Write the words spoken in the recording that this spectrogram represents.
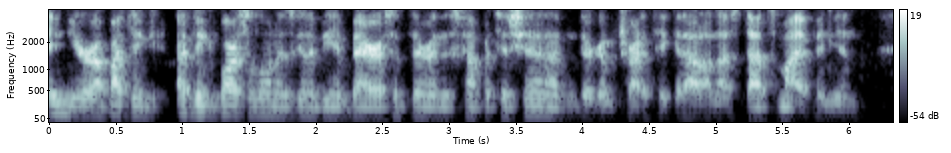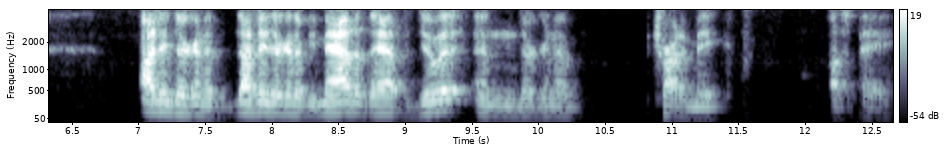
in Europe, I think I think Barcelona is going to be embarrassed if they're in this competition. I think they're going to try to take it out on us. That's my opinion. I think they're going to. I think they're going to be mad that they have to do it, and they're going to try to make us pay.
